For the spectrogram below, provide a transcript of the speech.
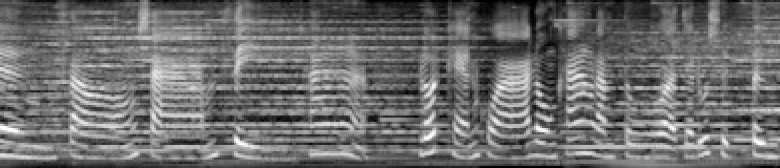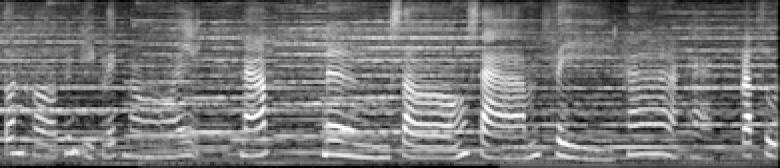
1 2 3 4 5ลดแขนขวาลงข้างลำตัว จะรู้สึกตึงต้นคอขึ้นอีกเล็กน้อย นับ1 2 3 4 5ค่ะ กลับสู่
